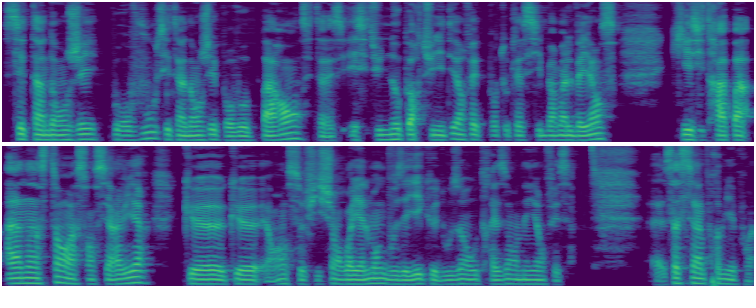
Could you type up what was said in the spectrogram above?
c'est un danger pour vous, c'est un danger pour vos parents, et c'est une opportunité en fait pour toute la cybermalveillance qui hésitera pas un instant à s'en servir que, que en se fichant royalement que vous ayez que 12 ans ou 13 ans en ayant fait ça. Euh, ça c'est un premier point.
